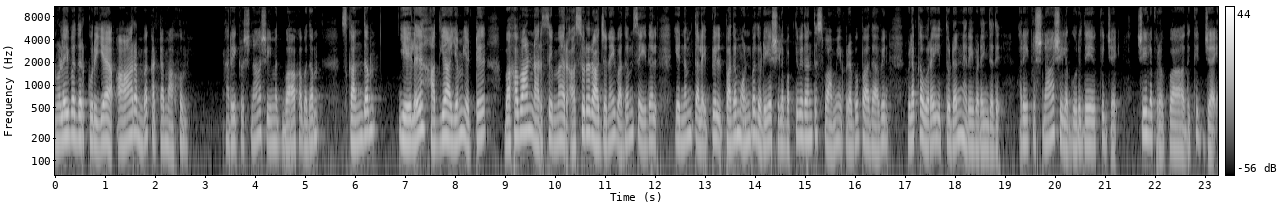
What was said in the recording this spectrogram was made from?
நுழைவதற்குரிய ஆரம்ப கட்டமாகும். ஹரே கிருஷ்ணா. ஸ்ரீமத் பாகவதம் ஸ்கந்தம் ஏழு அத்தியாயம் எட்டு பகவான் நரசிம்மர் அசுரராஜனை வதம் செய்தல் என்னும் தலைப்பில் பதம் ஒன்பதுடைய சில பக்திவேதாந்த சுவாமி பிரபுபாதாவின் விளக்க உரை இத்துடன் நிறைவடைந்தது. ஹரே கிருஷ்ணா ஸ்ரீல குருதேவுக்கு ஜெய். ஸ்ரீல பிரபாதுக்கு ஜெய்.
